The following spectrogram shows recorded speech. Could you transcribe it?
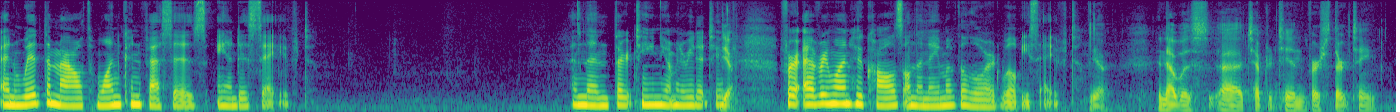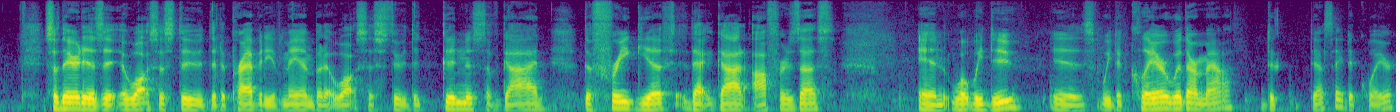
and with the mouth one confesses and is saved. And then 13, you want me to read it too? Yeah. For everyone who calls on the name of the Lord will be saved. Yeah. And that was uh, chapter 10, verse 13. So there it is. It, it, walks us through the depravity of man, but it walks us through the goodness of God, the free gift that God offers us. And what we do is we declare with our mouth. De, did I say declare?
